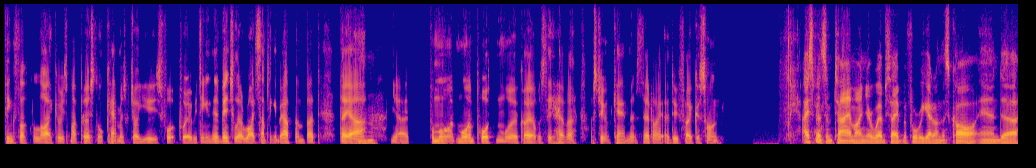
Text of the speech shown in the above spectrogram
things like the Leica is my personal cameras, which I use for for everything, and then eventually I write something about them. But they are Mhm. you know for more more important work, I obviously have a, a stream of cameras that I, I do focus on. I spent some time on your website before we got on this call, and uh,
